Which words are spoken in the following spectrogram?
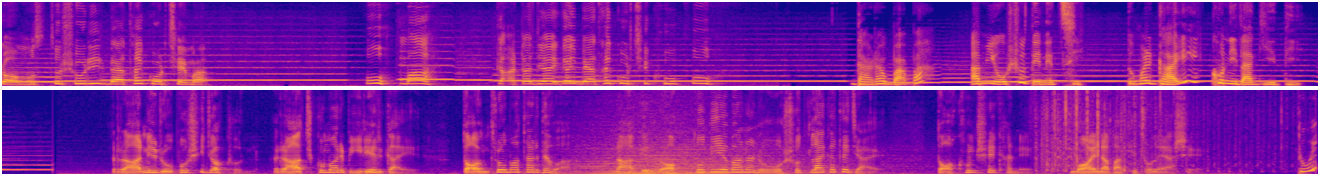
সমস্ত শরীর ব্যথা করছে মা। ওহ মা কাটা জায়গায় ব্যথা করছে খুব ওহ। দাঁড়াও বাবা আমি ওষুধ এনেছি। তোমার গায়ে এক্ষুনি লাগিয়ে দিই। রানী রূপসী যখন রাজকুমার বীরের গায়ে তন্ত্রমাতার দেওয়া নাগের রক্ত দিয়ে বানানো ওষুধ লাগাতে যায় তখন সেখানে ময়না পাখি চলে আসে। তুই?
